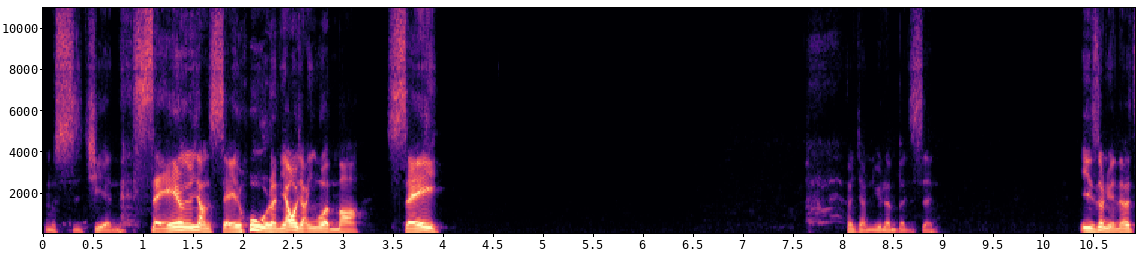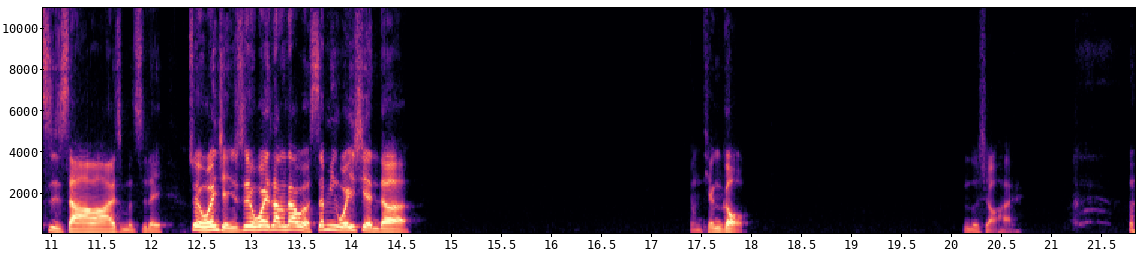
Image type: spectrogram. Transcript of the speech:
什么时间？谁？我就讲谁护了？你要我讲英文吗？谁？我讲女人本身，意思说女人要自杀吗？还是什么之类？最危险就是会让她有生命危险的，养舔狗，那么多小孩，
